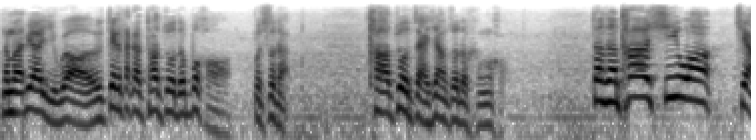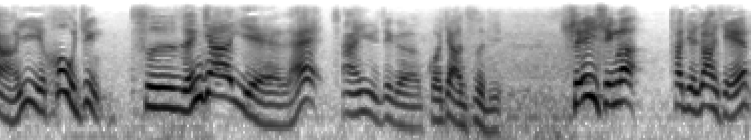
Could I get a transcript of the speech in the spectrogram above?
那么不要以为啊，这个大概他做的不好，不是的，他做宰相做的很好，但是他希望。讲义后进，使人家也来参与这个国家治理。谁行了，他就让贤。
